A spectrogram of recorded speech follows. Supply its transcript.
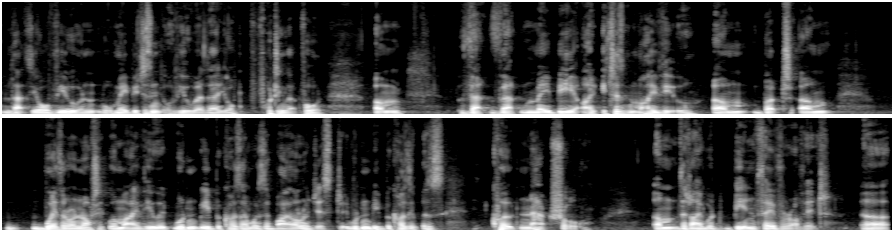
that's your view, and, or maybe it isn't your view, but you're putting that forward. Um, that, that may be. I, it isn't my view, um, but um, whether or not it were my view, it wouldn't be because I was a biologist. It wouldn't be because it was, quote, natural um, that I would be in favor of it uh,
